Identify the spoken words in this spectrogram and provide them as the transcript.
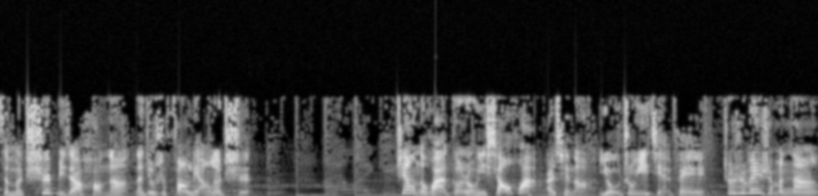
怎么吃比较好呢？那就是放凉了吃。这样的话更容易消化，而且呢有助于减肥。这是为什么呢？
